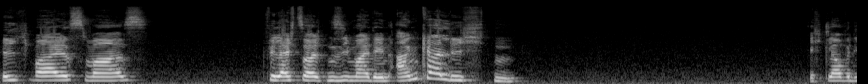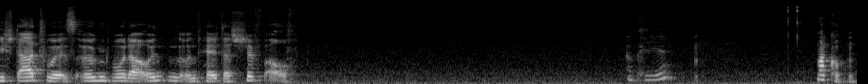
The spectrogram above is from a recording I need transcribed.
Ich weiß was. Vielleicht sollten Sie mal den Anker lichten. Ich glaube, die Statue ist irgendwo da unten und hält das Schiff auf. Okay. Mal gucken.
